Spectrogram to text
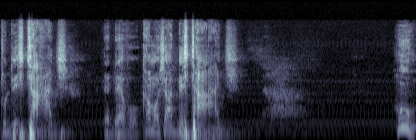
to discharge the devil. Come on, shall discharge. Who?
